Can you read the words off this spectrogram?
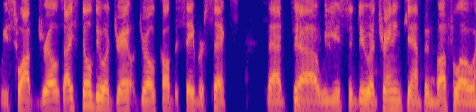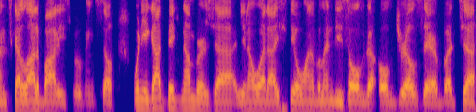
we swapped drills. I still do a drill drill called the Sabre Six, that uh, we used to do a training camp in Buffalo, and it's got a lot of bodies moving. So when you got big numbers, uh, you know what? I steal one of Lindy's old old drills there, but uh,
